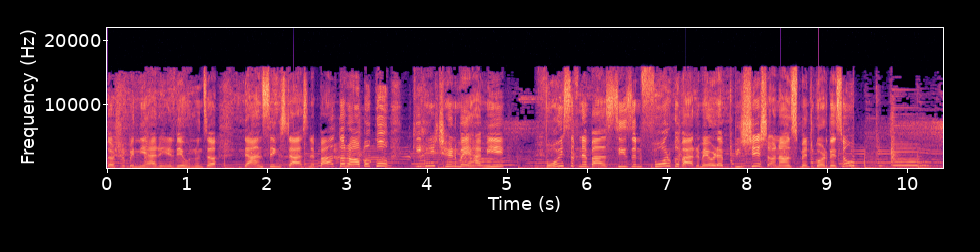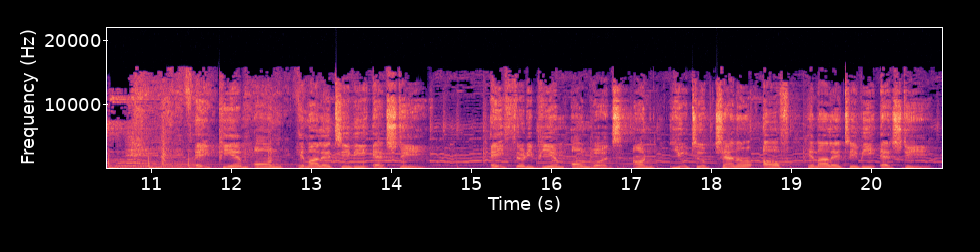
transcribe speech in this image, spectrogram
दर्शकबिन यहाँहरू हेर्दै हुनुहुन्छ डान्सिङ स्टार्स नेपाल तर अबको केही क्षणमै हामी भोइस अफ नेपाल सिजन फोरको बारेमा एउटा विशेष अनाउन्समेन्ट गर्दैछौँ 8 p.m. on Himalaya TV HD. 8:30 p.m. onwards on YouTube channel of Himalaya TV HD.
